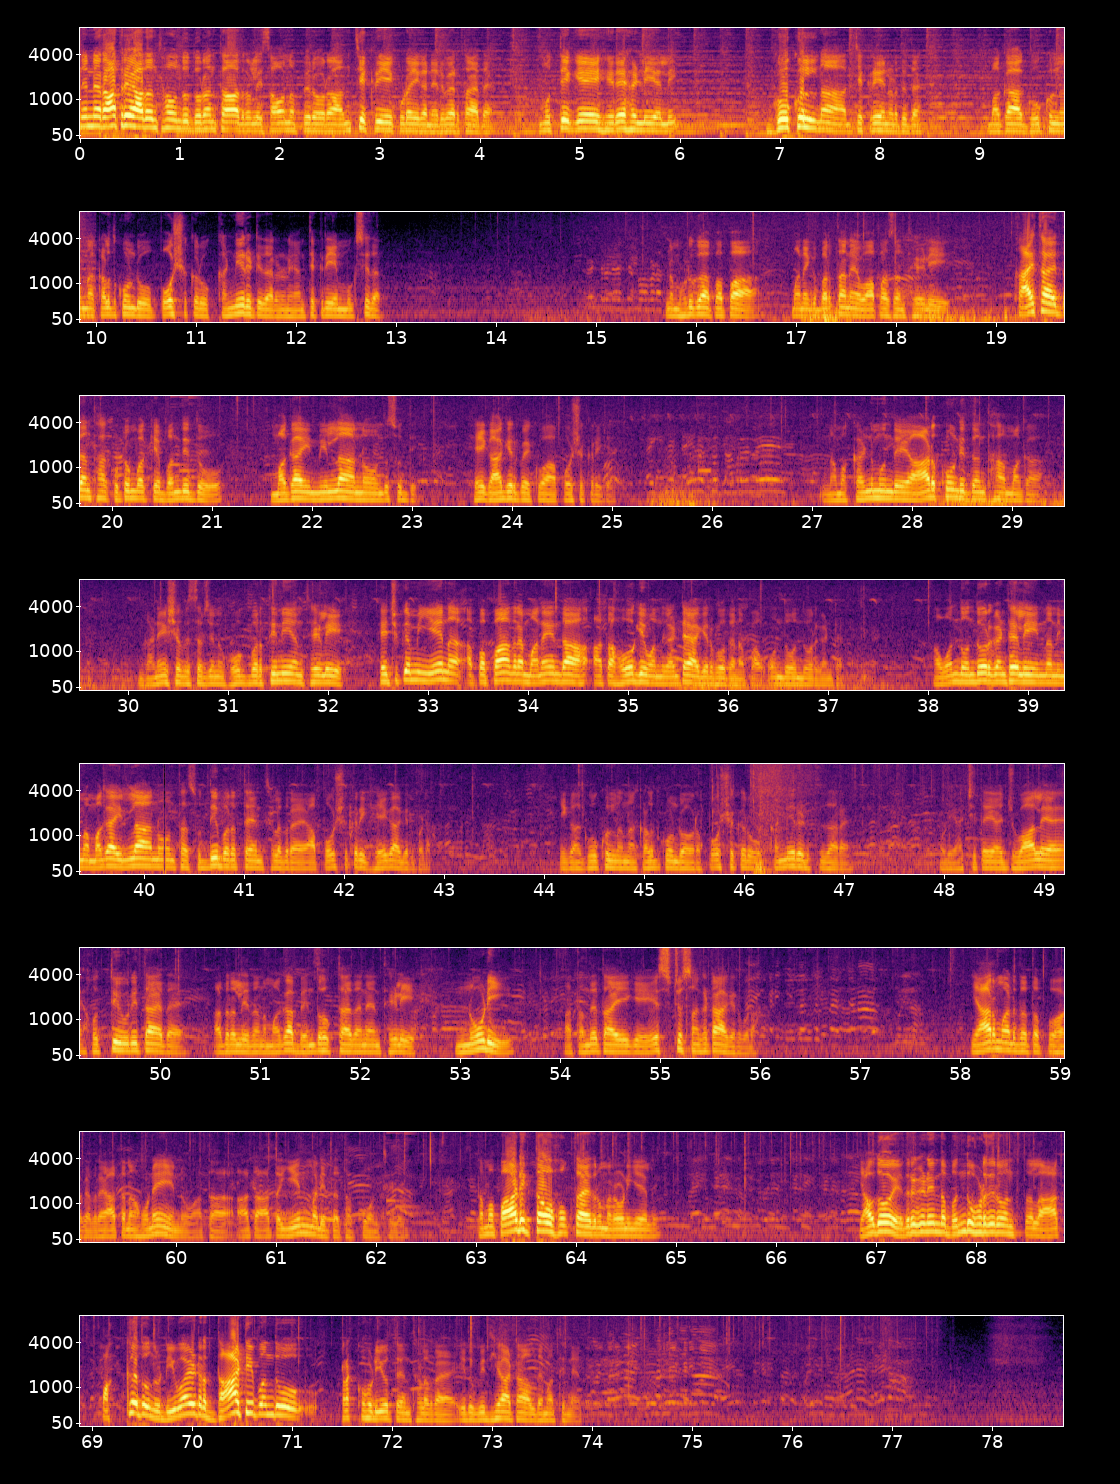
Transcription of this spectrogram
ನಿನ್ನೆ ರಾತ್ರಿ ಆದಂತಹ ಒಂದು ದುರಂತ, ಅದರಲ್ಲಿ ಸಾವನ್ನಪ್ಪಿರೋರ ಅಂತ್ಯಕ್ರಿಯೆ ಕೂಡ ಈಗ ನೆರವೇರ್ತಾ ಇದೆ. ಮುತ್ತಿಗೆ ಹಿರೇಹಳ್ಳಿಯಲ್ಲಿ ಗೋಕುಲ್ನ ಅಂತ್ಯಕ್ರಿಯೆ ನಡೆದಿದೆ. ಮಗ ಗೋಕುಲ್ನನ್ನು ಕಳೆದುಕೊಂಡು ಪೋಷಕರು ಕಣ್ಣೀರಿಟ್ಟಿದ್ದಾರೆ. ನೋಡಿ, ಅಂತ್ಯಕ್ರಿಯೆ ಮುಗಿಸಿದ್ದಾರೆ. ನಮ್ಮ ಹುಡುಗ ಪಾಪ ಮನೆಗೆ ಬರ್ತಾನೆ ವಾಪಸ್ ಅಂತ ಹೇಳಿ ಕಾಯ್ತಾ ಇದ್ದಂತಹ ಕುಟುಂಬಕ್ಕೆ ಬಂದಿದ್ದು ಮಗ ಇನ್ನಿಲ್ಲ ಅನ್ನೋ ಒಂದು ಸುದ್ದಿ. ಹೇಗಾಗಿರಬೇಕು ಆ ಪೋಷಕರಿಗೆ? ನಮ್ಮ ಕಣ್ಣು ಮುಂದೆ ಆಡ್ಕೊಂಡಿದ್ದಂತಹ ಮಗ ಗಣೇಶ ವಿಸರ್ಜನೆಗೆ ಹೋಗಿ ಬರ್ತೀನಿ ಅಂತ ಹೇಳಿ ಹೆಚ್ಚು ಕಮ್ಮಿ ಏನು ಅಪ್ಪಪ್ಪ ಅಂದರೆ ಮನೆಯಿಂದ ಆತ ಹೋಗಿ ಒಂದು ಗಂಟೆ ಆಗಿರ್ಬೋದೇನಪ್ಪ? ಒಂದು ಒಂದೂವರೆ ಗಂಟೆ. ಆ ಒಂದು ಒಂದೂವರೆ ಗಂಟೆಯಲ್ಲಿ ಇನ್ನು ನಿಮ್ಮ ಮಗ ಇಲ್ಲ ಅನ್ನುವಂಥ ಸುದ್ದಿ ಬರುತ್ತೆ ಅಂತ ಹೇಳಿದ್ರೆ ಆ ಪೋಷಕರಿಗೆ ಹೇಗಾಗಿರ್ಬೇಡ. ಈಗ ಗೋಕುಲ್ನನ್ನು ಕಳೆದುಕೊಂಡು ಅವರ ಪೋಷಕರು ಕಣ್ಣೀರಿಡ್ತಿದ್ದಾರೆ ನೋಡಿ ಆ ಚಿತೆಯ ಜ್ವಾಲೆ ಹೊತ್ತಿ ಉರಿತಾ ಇದೆ. ಅದರಲ್ಲಿ ನನ್ನ ಮಗ ಬೆಂದು ಹೋಗ್ತಾ ಇದ್ದಾನೆ ಅಂಥೇಳಿ ನೋಡಿ ಆ ತಂದೆ ತಾಯಿಗೆ ಎಷ್ಟು ಸಂಕಟ ಆಗಿರ್ಬೇಡ. ಯಾರು ಮಾಡಿದ ತಪ್ಪು ಹಾಗಾದರೆ ಆತನ ಹೊಣೆ ಏನು? ಆತ ಆತ ಆತ ಏನು ಮಾಡಿದ್ದ ತಪ್ಪು ಅಂಥೇಳಿ ತಮ್ಮ ಪಾಡಿಗೆ ತಾವು ಹೋಗ್ತಾ ಇದ್ರು ಮೆರವಣಿಗೆಯಲ್ಲಿ. ಯಾವುದೋ ಎದುರುಗಡೆಯಿಂದ ಬಂದು ಹೊಡೆದಿರುವಂಥದ್ದಲ್ಲ, ಆ ಪಕ್ಕದೊಂದು ಡಿವೈಡರ್ ದಾಟಿ ಬಂದು ಟ್ರಕ್ ಹೊಡೆಯುತ್ತೆ ಅಂತ ಹೇಳಿದ್ರೆ ಇದು ವಿಧಿಯಾಟ ಅಲ್ಲದೆ ಮತ್ತಿನ್ನೇನು?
